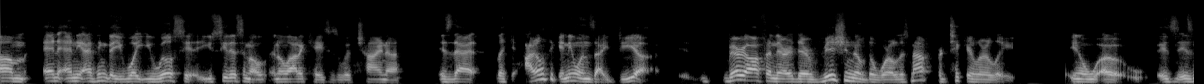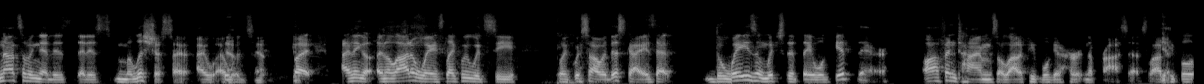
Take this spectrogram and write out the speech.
Um, and and I think that what you will see you see this in a, in a lot of cases with China is that like I don't think anyone's idea very often their their vision of the world is not particularly you know uh, is, is not something that is that is malicious i, I, I would say but i think in a lot of ways like we would see like we saw with this guy is that the ways in which that they will get there oftentimes a lot of people get hurt in the process a lot of people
